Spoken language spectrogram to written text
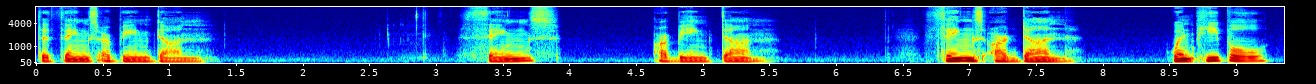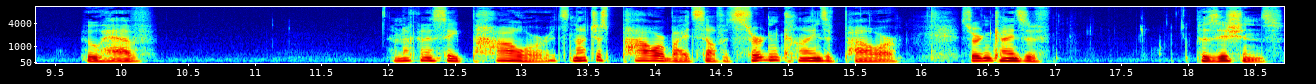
that things are being done. Things are being done. Things are done. When people who have, I'm not going to say power, it's not just power by itself, it's certain kinds of power, certain kinds of positions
